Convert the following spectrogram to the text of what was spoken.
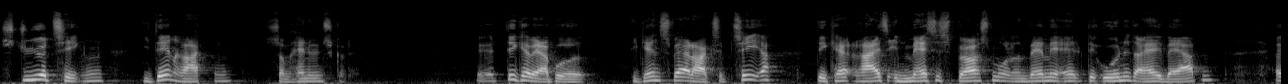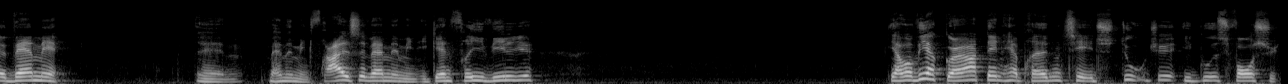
styre tingene i den retning, som han ønsker det. Øh, det kan være både igen svært at acceptere, det kan rejse en masse spørgsmål om, hvad med alt det onde, der er i verden? Øh, hvad med, øh, hvad med min frelse? Hvad med min igen frie vilje? Jeg var ved at gøre den her prædiken til et studie i Guds forsyn,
